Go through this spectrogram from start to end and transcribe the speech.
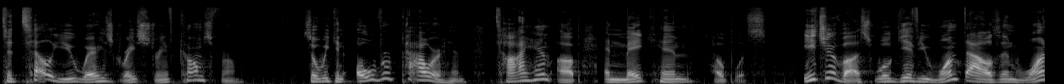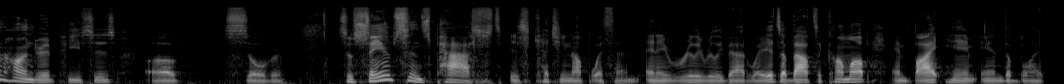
to tell you where his great strength comes from, so we can overpower him, tie him up, and make him helpless. Each of us will give you 1,100 pieces of silver. So Samson's past is catching up with him in a really, really bad way. It's about to come up and bite him in the butt.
